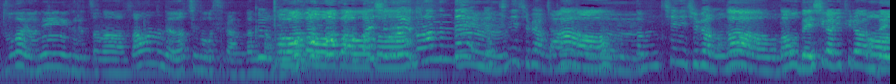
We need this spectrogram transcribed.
누가 연예인이 그랬잖아. 싸웠는데 여자친구가 집에 안 간다고. 그- 어, 맞아 맞아 맞아. 신나게 놀았는데 음. 여친이 집에 안안 가, 가. 뭐 남친이 집에 안 아, 가, 나도 내 시간이 필요한데 어.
